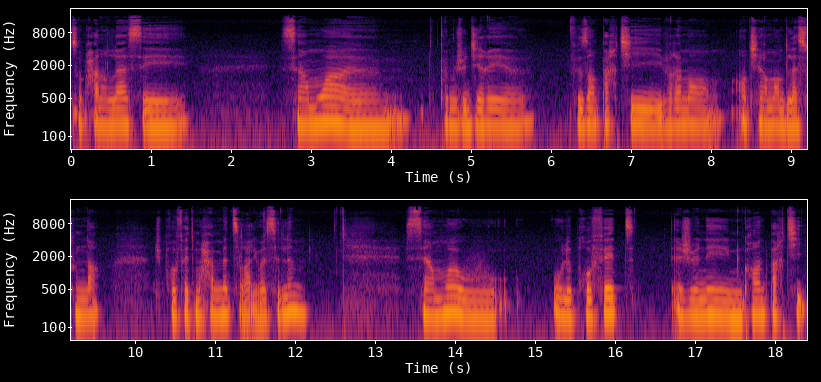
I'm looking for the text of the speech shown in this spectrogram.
Subhanallah, c'est un mois, euh, comme je dirais, euh, faisant partie vraiment entièrement de la sunna du prophète Mohammed. C'est un mois où, où le prophète jeûnait une grande partie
